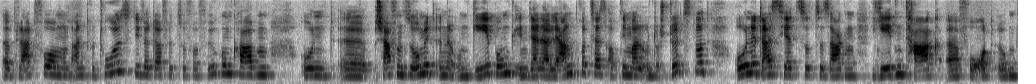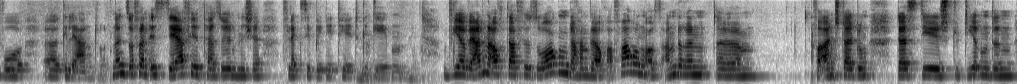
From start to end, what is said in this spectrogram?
äh, Plattformen und andere Tools, die wir dafür zur Verfügung haben und äh, schaffen somit eine Umgebung, in der der Lernprozess optimal unterstützt wird, ohne dass jetzt sozusagen jeden Tag äh, vor Ort irgendwo äh, gelernt wird. Ne? Insofern ist sehr viel persönliche Flexibilität mhm. gegeben. Wir werden auch dafür sorgen, da haben wir auch Erfahrungen aus anderen ähm, Veranstaltung, dass die Studierenden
